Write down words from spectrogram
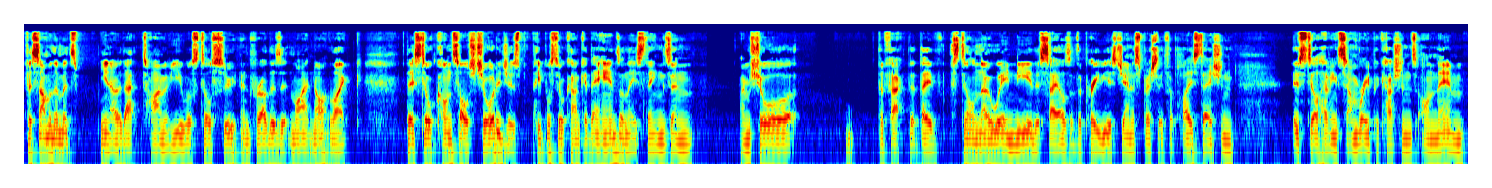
for some of them, it's you know that time of year will still suit, and for others, it might not. Like there's still console shortages. People still can't get their hands on these things, and I'm sure the fact that they've still nowhere near the sales of the previous gen, especially for PlayStation, is still having some repercussions on them.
